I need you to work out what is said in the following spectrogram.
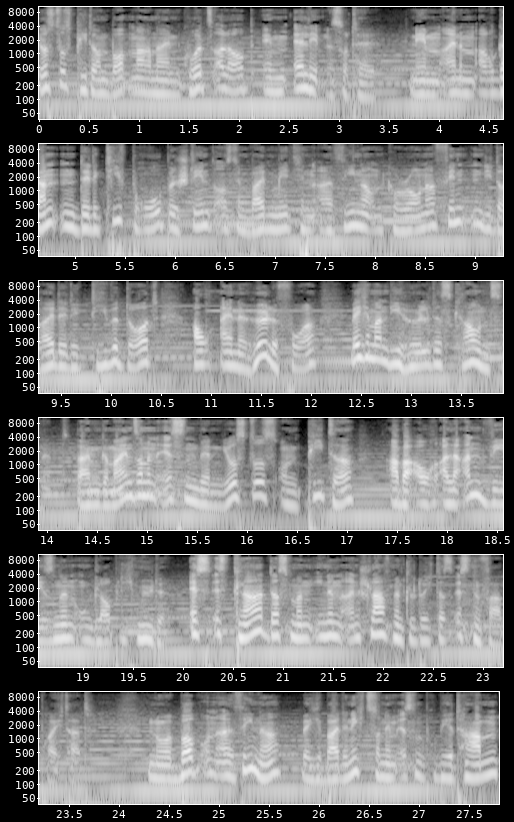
Justus, Peter und Bob machen einen Kurzurlaub im Erlebnishotel. Neben einem arroganten Detektivbüro bestehend aus den beiden Mädchen Athena und Corona finden die drei Detektive dort auch eine Höhle vor, welche man die Höhle des Grauens nennt. Beim gemeinsamen Essen werden Justus und Peter, aber auch alle Anwesenden unglaublich müde. Es ist klar, dass man ihnen ein Schlafmittel durch das Essen verabreicht hat. Nur Bob und Athena, welche beide nichts von dem Essen probiert haben,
